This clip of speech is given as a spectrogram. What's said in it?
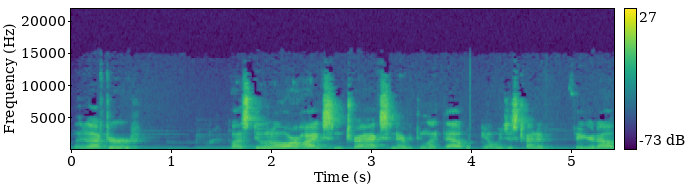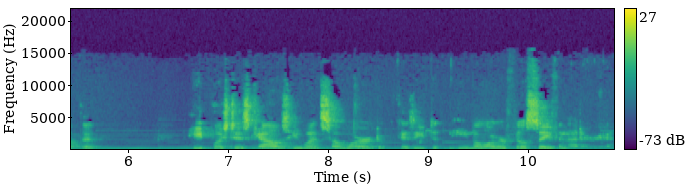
But after us doing all our hikes and tracks and everything like that, you know, we just kind of figured out that he pushed his cows. He went somewhere because he he no longer feels safe in that area.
